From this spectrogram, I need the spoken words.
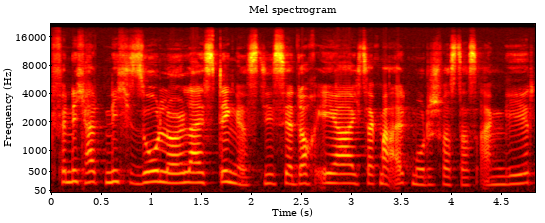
finde ich halt nicht so Lorelei's Ding ist. Die ist ja doch eher, ich sag mal, altmodisch, was das angeht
